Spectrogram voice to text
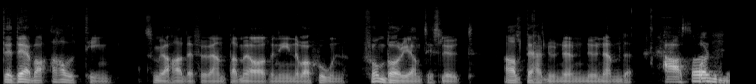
det där var allting som jag hade förväntat mig av en innovation från början till slut. Allt det här du nu, nu nämnde. Alltså, mm.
